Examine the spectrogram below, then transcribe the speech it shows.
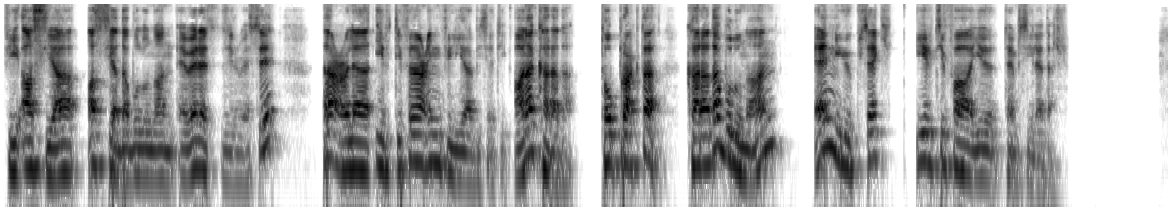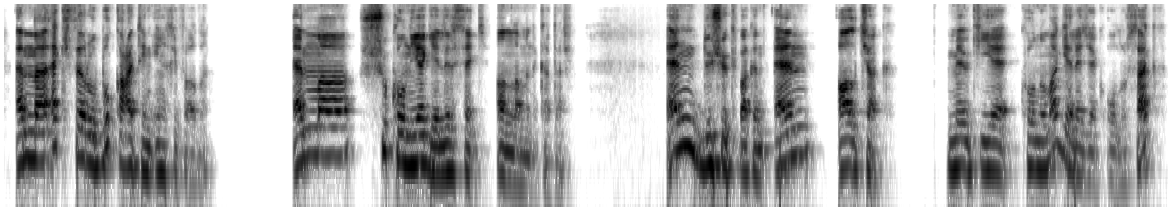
fi Asya, Asya'da bulunan Everest zirvesi a'la irtifa'in fil yabiseti. Ana karada, toprakta, karada bulunan en yüksek irtifayı temsil eder. Emma ekseru buk'atin inhifadan. Emma şu konuya gelirsek anlamını katar. En düşük bakın en alçak mevkiye konuma gelecek olursak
